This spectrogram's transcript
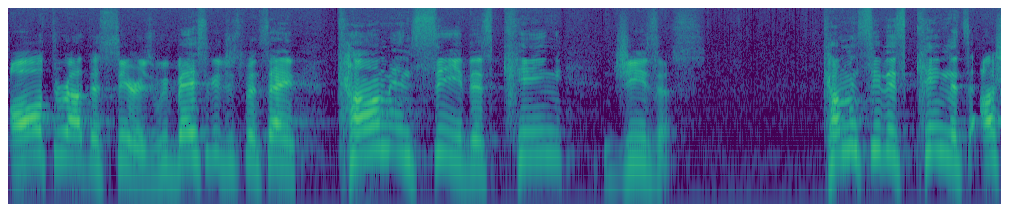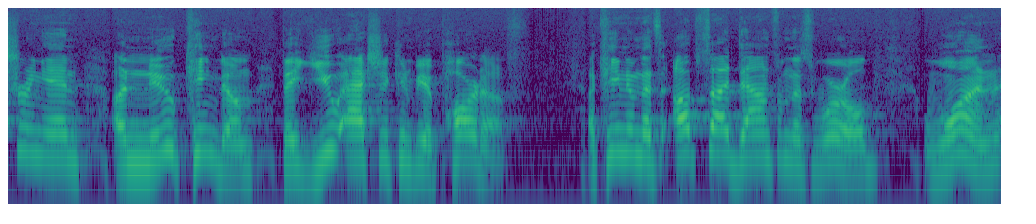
all throughout this series. We've basically just been saying, Come and see this King Jesus. Come and see this king that's ushering in a new kingdom that you actually can be a part of. A kingdom that's upside down from this world, one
